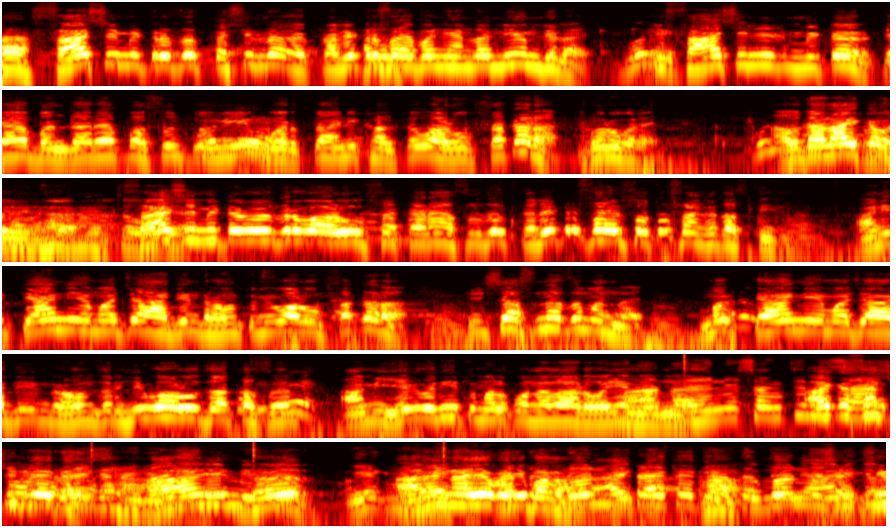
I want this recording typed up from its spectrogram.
सहाशे मीटरचा तहसीलदार कलेक्टर साहेबांनी यांना नियम दिलाय. की सहाशे मीटर त्या बंधाऱ्यापासून तुम्ही वरतं आणि खालतं उपसा करा. बरोबर आहे. दादा ऐका हो. सहाशे मीटरवर जर वाळू उपसा करा असं जर कलेक्टर साहेब स्वतः सांगत असतील आणि त्या नियमाच्या अधीन राहून तुम्ही वाळू उपसा करा ही शासनाचं म्हणणं आहे मग त्या नियमाच्या अधीन राहून जर ही वाळू जात असेल आम्ही एक जणी तुम्हाला कोणाला अडवा येणार नाही ऐका सांगतील आम्ही हो, हे बघा ही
